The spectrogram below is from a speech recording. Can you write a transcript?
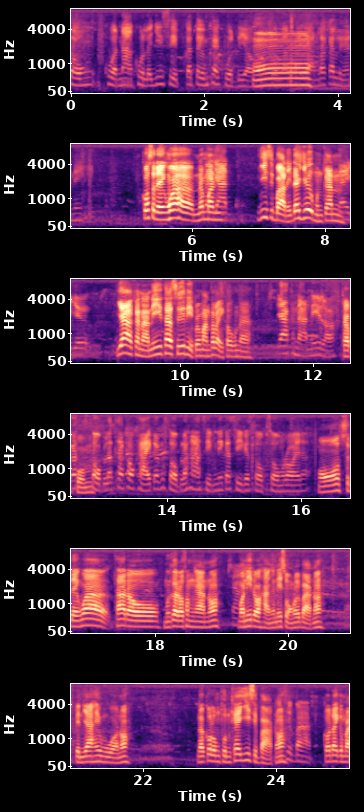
สองขวดน่ะขวดละ20ก็เติมแค่ขวดเดียวอ๋อ ขวดนั้นก็ยังแล้วก็เหลือนี่อีกก็แสดงว่าน้ำมัน ประหยัด20 บาทนี่ได้เยอะเหมือนกันได้เยอะย่าขนาดนี้ถ้าซื้อนี่ประมาณเท่าไหร่ครับคุณอายากขนาดนี้เหรอครับก็ผมศพแล้วถ้าเขาขายก็กระสอบละห้าสิบนี่ก็สี่กระสอบสองร้อยแล้ว อ๋อแสดงว่าถ้าเราเหมือนกับเราทำงานเนาะใช่ วันนี้เราหาเงินใน200 บาทเนาะเป็นย่าให้วัวเนาะแล้วก็ลงทุนแค่ 20 บาทเนาะยี่สิบบาท ก็ได้กำไร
